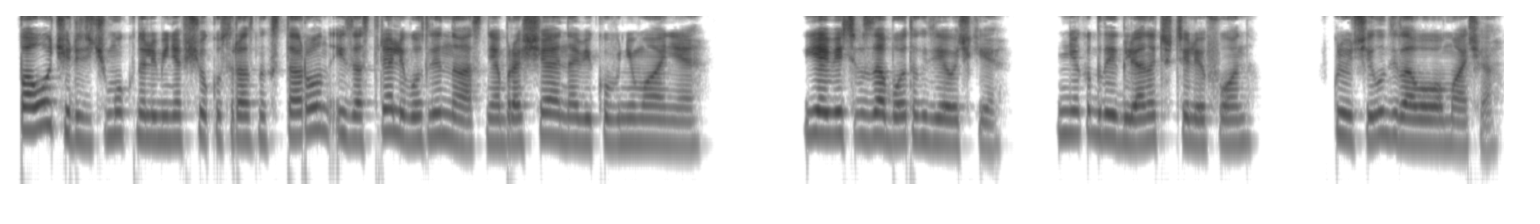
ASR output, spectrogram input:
По очереди чмокнули меня в щеку с разных сторон и застряли возле нас, не обращая на Вику внимания. Я весь в заботах девочки. Некогда и глянуть в телефон. Включил делового матча.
